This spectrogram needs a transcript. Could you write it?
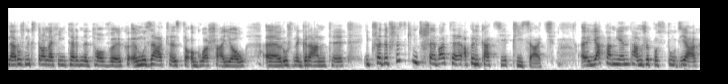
na różnych stronach internetowych. Muzea często ogłaszają e, różne granty i przede wszystkim trzeba te aplikacje pisać. E, ja pamiętam, że po studiach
